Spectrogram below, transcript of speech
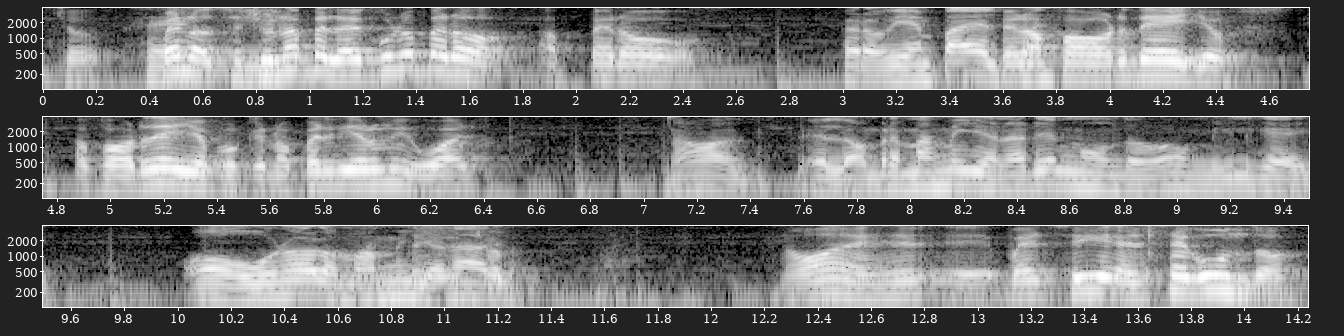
echó. Sí, bueno, se y- echó una pelea de culo, pero, pero, Pero bien para él. pero a pues. favor de ellos. A favor de ellos, porque no perdieron igual. No, el hombre más millonario del mundo, oh, Bill Gates. O uno de los más 98. millonarios. No, es el, eh, bueno, sí, el segundo.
